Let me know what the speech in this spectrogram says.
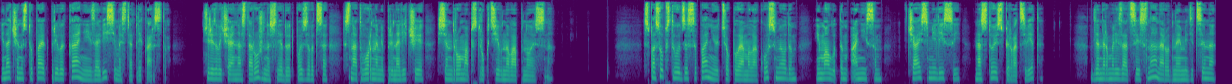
Иначе наступает привыкание и зависимость от лекарства. Чрезвычайно осторожно следует пользоваться снотворными при наличии синдрома обструктивного апноэ сна. Способствуют засыпанию теплое молоко с медом и молотым анисом, чай с мелиссой, настой из первоцвета, для нормализации сна народная медицина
